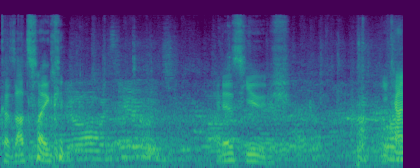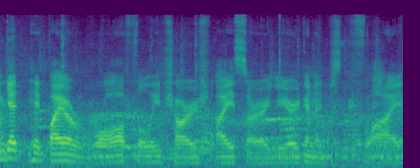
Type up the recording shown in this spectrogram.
cause that's like it is huge. You can't get hit by a raw, fully charged ice, or you're gonna just fly.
